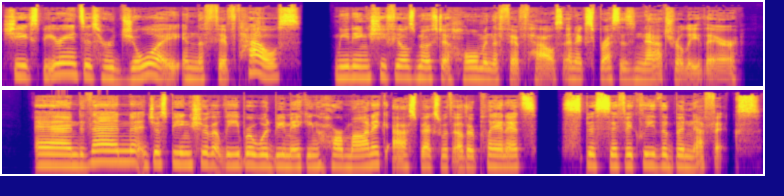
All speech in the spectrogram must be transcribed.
She experiences her joy in the fifth house, meaning she feels most at home in the fifth house and expresses naturally there, and then just being sure that Libra would be making harmonic aspects with other planets, specifically the benefics,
